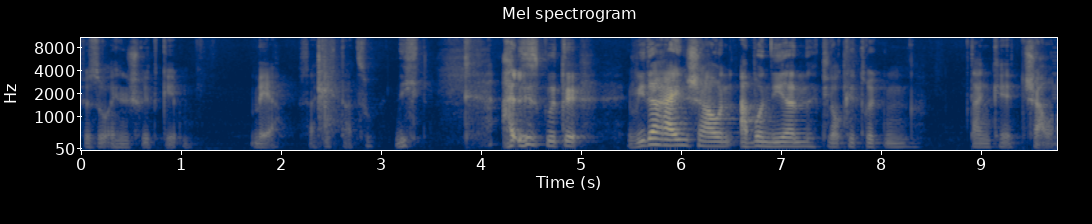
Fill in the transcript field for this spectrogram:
für so einen Schritt geben. Mehr sage ich dazu nicht. Alles Gute, wieder reinschauen, abonnieren, Glocke drücken. Danke, ciao.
